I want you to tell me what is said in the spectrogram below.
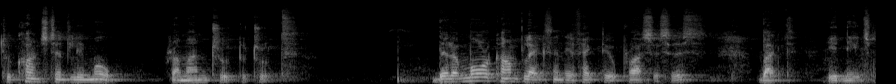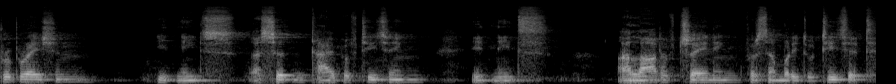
to constantly move from untruth to truth. There are more complex and effective processes, but it needs preparation, it needs a certain type of teaching, it needs a lot of training for somebody to teach it.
